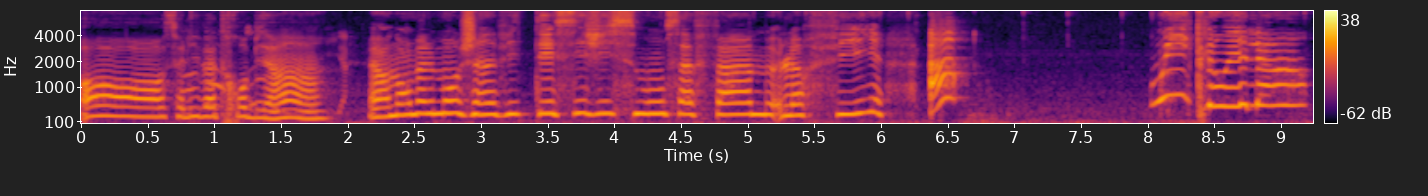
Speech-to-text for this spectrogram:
Oh, ça lui va trop bien. Alors, normalement, j'ai invité Sigismond, sa femme, leur fille. Ah Oui, Chloé est là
